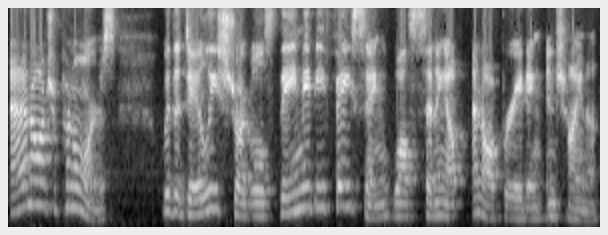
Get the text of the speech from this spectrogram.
and entrepreneurs with the daily struggles they may be facing while setting up and operating in China.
